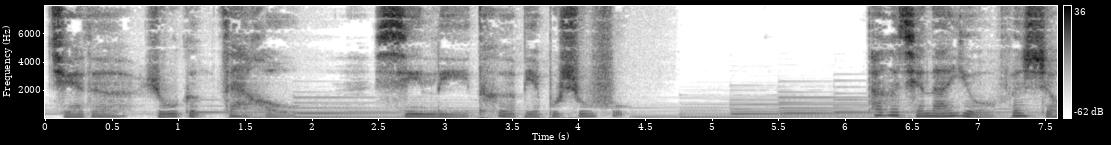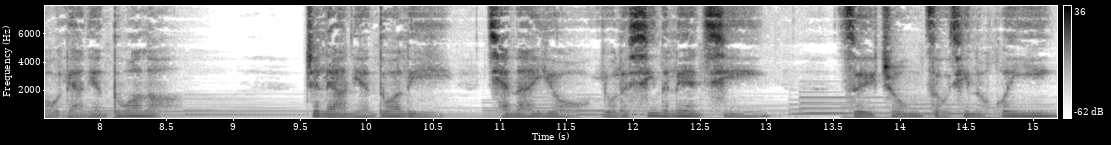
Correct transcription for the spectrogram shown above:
觉得如鲠在喉，心里特别不舒服。她和前男友分手两年多了，这两年多里，前男友有了新的恋情，最终走进了婚姻。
